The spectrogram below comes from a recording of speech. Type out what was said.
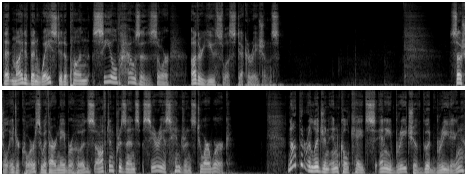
that might have been wasted upon ceiled houses or other useless decorations? Social intercourse with our neighborhoods often presents serious hindrance to our work. Not that religion inculcates any breach of good breeding,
